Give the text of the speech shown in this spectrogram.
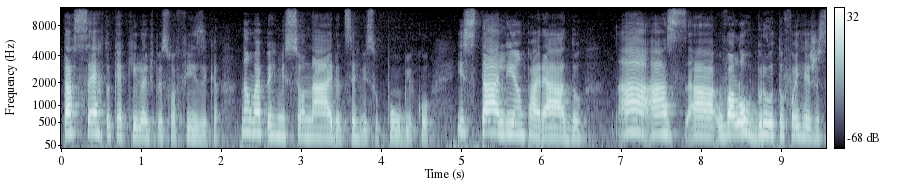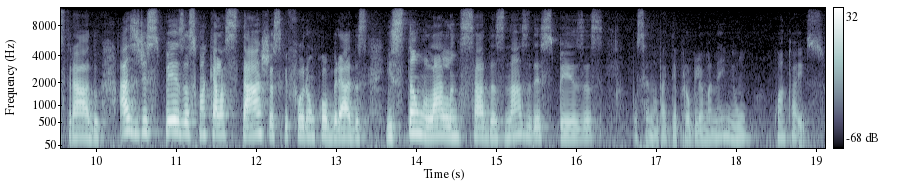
Está certo que aquilo é de pessoa física, não é permissionário de serviço público, está ali amparado, as, a, o valor bruto foi registrado, as despesas com aquelas taxas que foram cobradas estão lá lançadas nas despesas, você não vai ter problema nenhum quanto a isso.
